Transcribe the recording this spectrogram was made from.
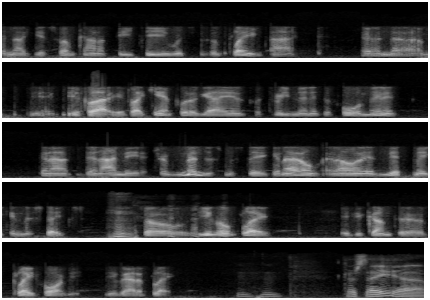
and not get some kind of PT, which is a playing time. And um, if I if I can't put a guy in for three minutes or four minutes, then I then I made a tremendous mistake, and I don't and I don't admit making mistakes. so you're gonna play if you come to play for me. You got to play. Because they, uh,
